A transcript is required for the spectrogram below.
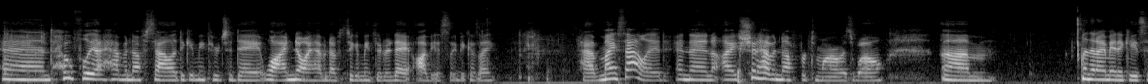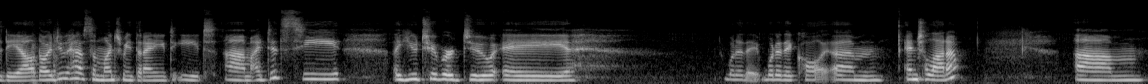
and hopefully I have enough salad to get me through today. Well, I know I have enough to get me through today, obviously, because I have my salad and then I should have enough for tomorrow as well. Um, and then I made a quesadilla, although I do have some lunch meat that I need to eat. Um, I did see a YouTuber do a, what do they, what do they call it? Um, enchilada. Um,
